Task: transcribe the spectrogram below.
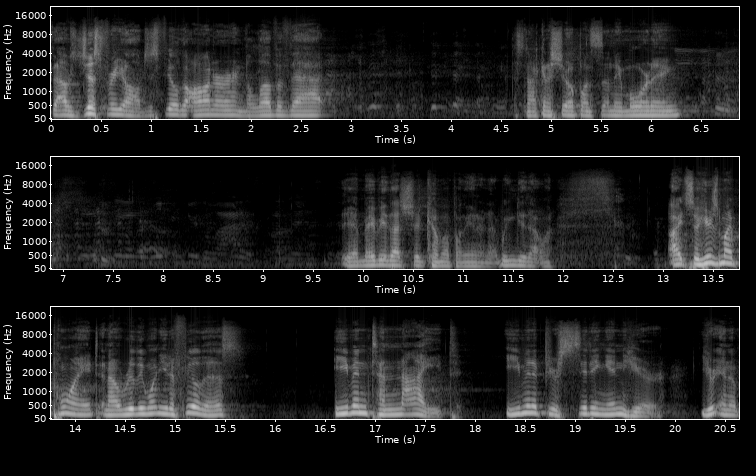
that was just for y'all. Just feel the honor and the love of that. It's not going to show up on Sunday morning. Yeah, maybe that should come up on the internet. We can do that one. All right, so here's my point, and I really want you to feel this. Even tonight, even if you're sitting in here, you're in a,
